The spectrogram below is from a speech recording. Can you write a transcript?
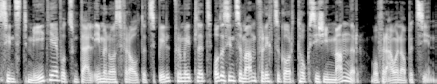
Sind es die Medien, die zum Teil immer noch ein veraltetes Bild vermitteln? Oder sind es am Ende vielleicht sogar toxische Männer, die Frauen abziehen?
